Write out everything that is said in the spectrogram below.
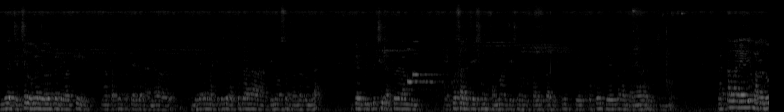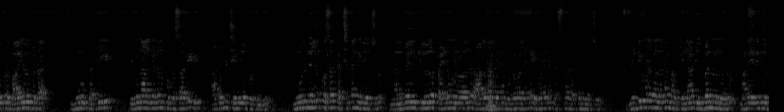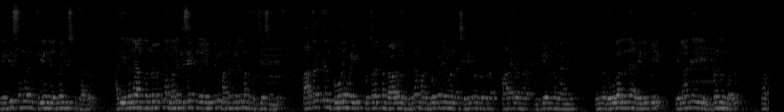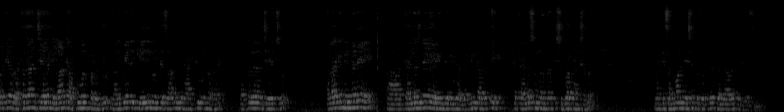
ముందుగా చర్చల women development వారికి నా తరఫున ప్రత్యేక ధన్యవాదాలు. ఎందుకంటే మాకు ఈరోజు రక్తదాన దినోత్సవం సందర్భంగా ఇక్కడ పిలిపించి రక్తదానం ఎక్కువసార్లు చేసిన సన్మానం చేసిన ఒక పది ప్రతి ఒక్కరి పేరు పేరు ధన్యవాదాలు చెప్తున్నాను రక్తం అనేది మన లోపల బాడీ లోపల మూడు ప్రతి ఇరవై నాలుగు గంటలకు ఒకసారి ఆటోమేటిక్ చేంజ్ అయిపోతుంది. మూడు నెలలకు ఒకసారి ఖచ్చితంగా ఇవ్వచ్చు నలభై ఐదు కిలోల పైన ఉన్న వాళ్ళు ఆడవాళ్ళైనా మగవాళ్ళైనా ఎవరైనా ఖచ్చితంగా రక్తం ఇవ్వచ్చు బ్లడ్ ఇవ్వడం వలన మనకి ఎలాంటి ఇబ్బంది ఉండదు. మనం ఏదైతే బ్లడ్ ఇస్తామో అది త్రీ హండ్రెడ్ ఎంఎల్ తీసుకుంటారు. అది ఇరవై నాలుగు గంటల్లో కూడా మళ్ళీ రీసైకిల్ అయిపోయి మన బ్లడ్ మనకు వచ్చేసింది. పాత రక్తం పోవడం అయ్యి కొత్త రక్తం రావడం కూడా మన లోపల ఏమన్నా శరీరంలో కూడా పాత ఏమైనా రిపేర్ ఉన్నా కానీ ఏమైనా రోగాలు ఉన్నాయి అవి వెళ్ళిపోయి ఎలాంటి ఇబ్బంది ఉండదు. కాబట్టి రక్తదానం చేయాలని ఎలాంటి అప్పులు పడద్దు. నలభై ఐదు కేజీలు ఉంటే సార్ మీరు యాక్టివ్ ఉన్నా సరే రక్తదానం చేయొచ్చు. అలాగే నిన్ననే టైలర్స్ డే ఏం జరిగింది జరిగింది కాబట్టి ఇంకా టైలర్స్ ఉన్నందరికీ శుభాకాంక్షలు. నాకు సన్మానం చేసిన ప్రతి ఒక్కరికి ధన్యవాదాలు తెలియజేస్తున్నాను.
